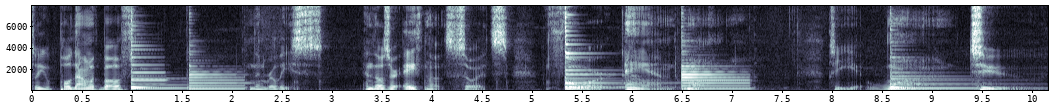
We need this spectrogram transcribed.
So you pull down with both and then release. And those are eighth notes. So it's four and one. So you get one, two,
